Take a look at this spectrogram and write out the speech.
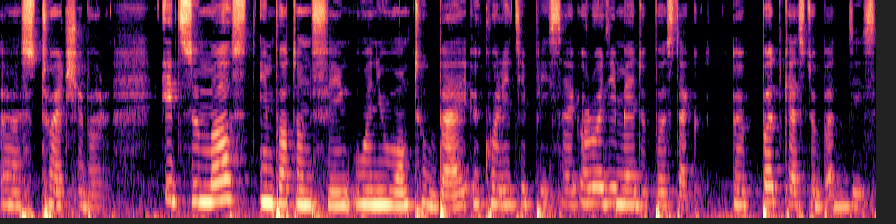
uh, stretchable. It's the most important thing when you want to buy a quality piece. I already made a post a podcast about this.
